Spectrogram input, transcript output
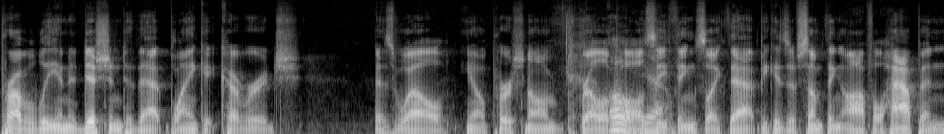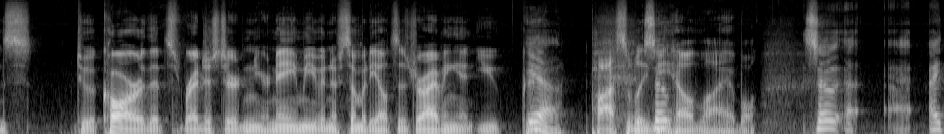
probably in addition to that blanket coverage as well you know personal umbrella Oh, policy yeah. things like that because if something awful happens to a car that's registered in your name even if somebody else is driving it you could Yeah. possibly So- be held liable So uh, I, I,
